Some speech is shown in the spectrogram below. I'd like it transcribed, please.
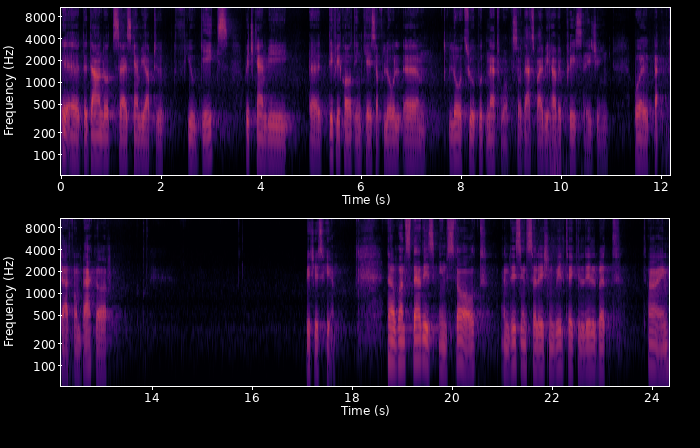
uh, the download size can be up to a few gigs, which can be difficult in case of low um, low throughput network. So that's why we have a pre-staging or a platform backup, which is here. Now, once that is installed, and this installation will take a little bit time,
